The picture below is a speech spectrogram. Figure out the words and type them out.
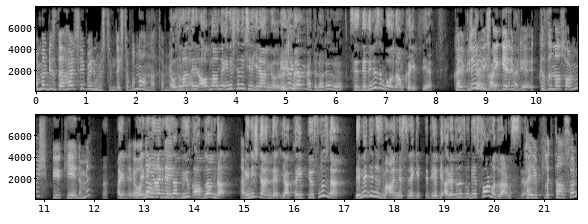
Ama bizde her şey benim üstümde. İşte bunu Ya anlatamıyorum. o zaman ben. senin ablanla enişten hiç ilgilenmiyorlar öyle mi? İlgilenmediler evet. Siz dediniz mi bu adam kayıp diye? Kayıp İşte değil işte kayıp gelip demedi. e, kızına sormuş büyük yeğenimi. Ha, Hayır E, o senin da yani hani- mesela büyük ablan da Evet. enişten de ya kayıp diyorsunuz da demediniz mi annesine gitti diye bir aradınız mı diye sormadılar mı size? Kayıplıktan sonra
